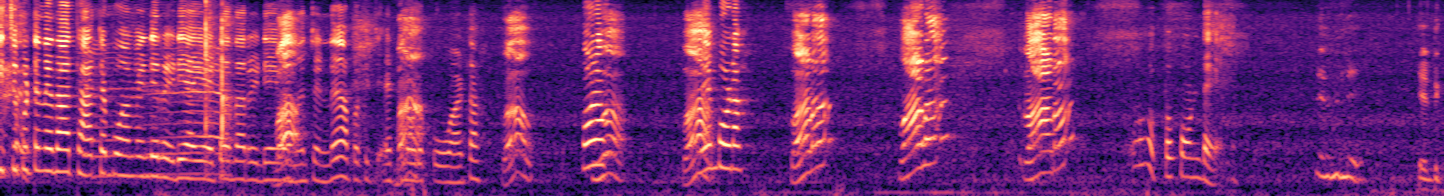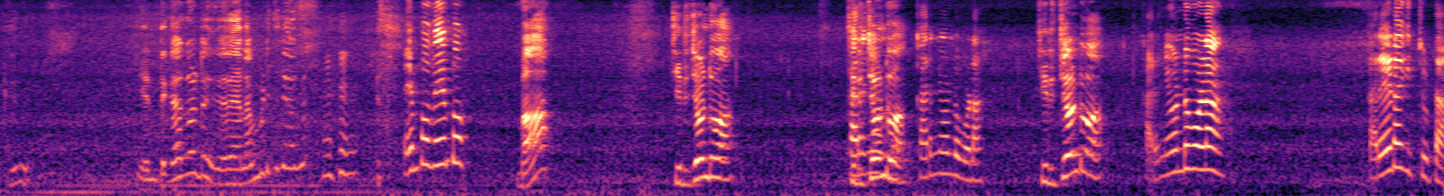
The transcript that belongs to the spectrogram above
ഇതാ ടാറ്റ പോവാൻ വേണ്ടി റെഡി ആയി. ഏട്ടാ അതാ റെഡി ആയി വന്നിട്ടുണ്ട്. അപ്പൊ ഏട്ടനോട് പോവാട്ടാ പോടാ. വേഗം. ഓ ഇപ്പൊ പോണ്ടേ. ചിരിച്ചോണ്ട് വാ. ചിരിച്ചോണ്ട് വാ. കരഞ്ഞോണ്ട് പോടാ. ചിരിച്ചോണ്ട് വാ. കരഞ്ഞോണ്ട് പോടാ. കരയടാ കിച്ചൂട്ടാ.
